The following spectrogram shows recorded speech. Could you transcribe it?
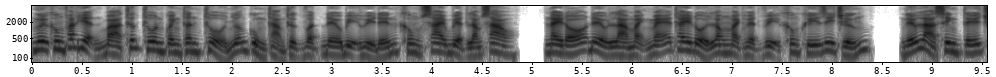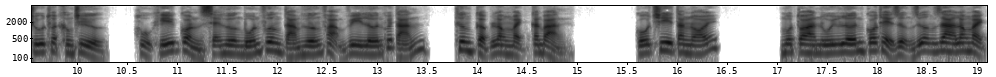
Ngươi không phát hiện bà thức thôn quanh thân thổ nhưỡng cùng thảm thực vật đều bị hủy đến không sai biệt lắm sao, này đó đều là mạnh mẽ thay đổi long mạch huyệt vị không khí di chứng, nếu là sinh tế chú thuật không trừ, hủ khí còn sẽ hướng bốn phương tám hướng phạm vi lớn quyết tán, thương cập long mạch căn bản. Cố Chi Tăng nói, một tòa núi lớn có thể dựng dưỡng ra long mạch,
